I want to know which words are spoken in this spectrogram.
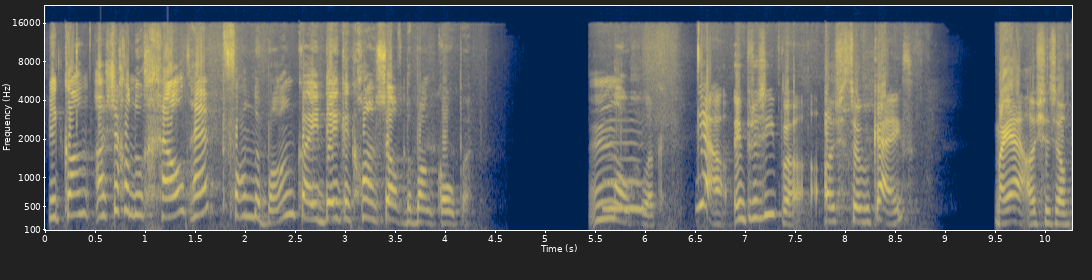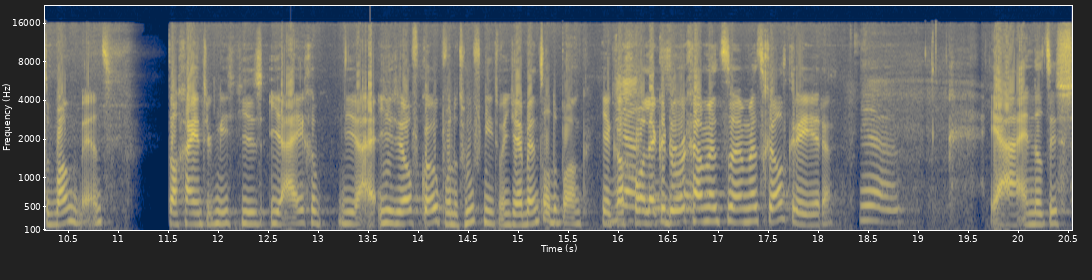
Je kan, als je genoeg geld hebt van de bank, kan je denk ik gewoon zelf de bank kopen. Mogelijk. Ja, in principe, als je het zo bekijkt. Maar ja, als je zelf de bank bent, dan ga je natuurlijk niet je, je eigen, je, jezelf kopen, want dat hoeft niet, want jij bent al de bank. Je kan Ja, gewoon lekker doorgaan met, eh, met geld creëren. Ja. Ja, en dat is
